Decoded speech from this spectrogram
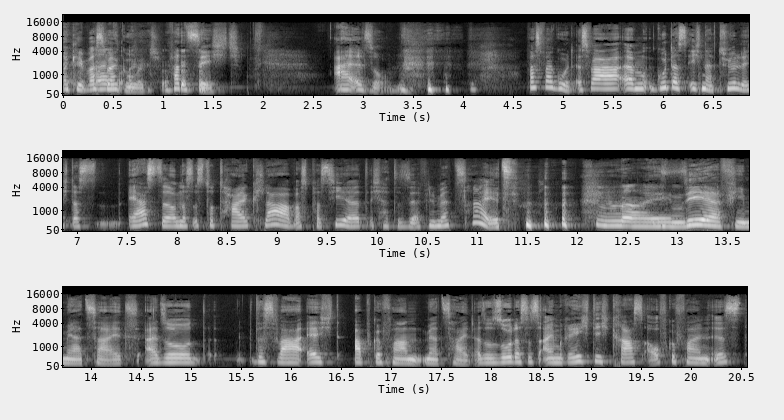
Okay, was war gut? Verzicht. Also, was war gut? Es war ähm, gut, dass ich natürlich das erste, und das ist total klar, was passiert, ich hatte sehr viel mehr Zeit. Nein. Sehr viel mehr Zeit. Also, das war echt abgefahren mehr Zeit. Also so, dass es einem richtig krass aufgefallen ist,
